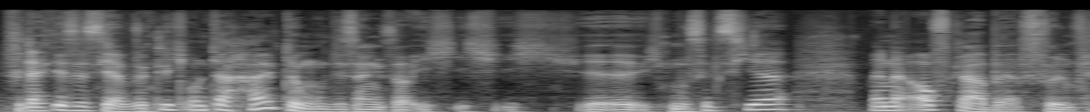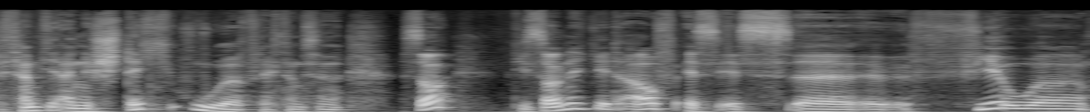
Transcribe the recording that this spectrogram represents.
vielleicht ist es ja wirklich Unterhaltung und die sagen so, ich, ich, ich, äh, ich muss jetzt hier meine Aufgabe erfüllen. Vielleicht haben die eine Stechuhr, vielleicht haben sie so, die Sonne geht auf, es ist äh, 4 Uhr.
